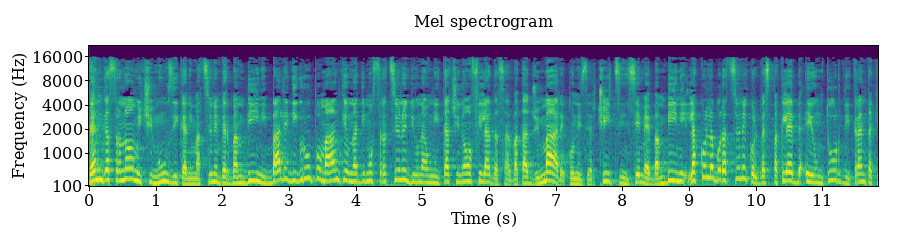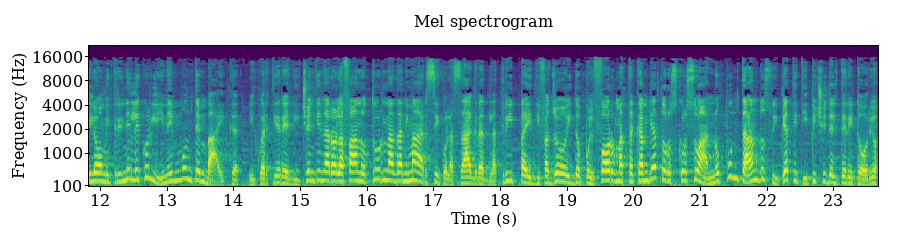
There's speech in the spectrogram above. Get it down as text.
Stand gastronomici, musica, animazione per bambini, balli di gruppo ma anche una dimostrazione di una unità cinofila da salvataggio in mare con esercizi insieme ai bambini, la collaborazione col Vespa Club e un tour di 30 km nelle colline in mountain bike. Il quartiere di Centinarola Fano torna ad animarsi con la sagra della trippa e di fagioli dopo il format cambiato lo scorso anno puntando sui piatti tipici del territorio.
